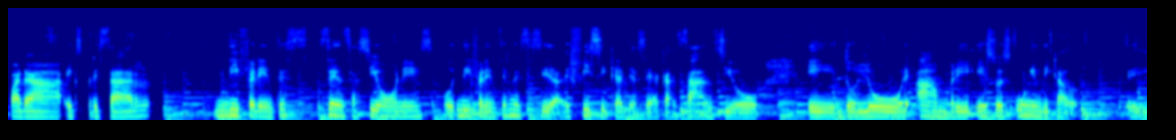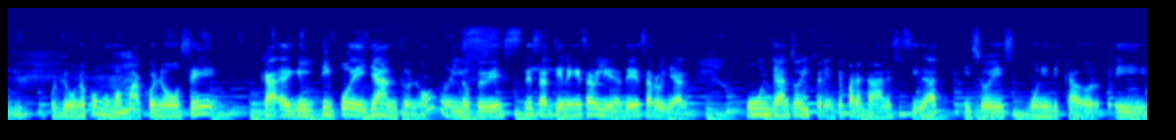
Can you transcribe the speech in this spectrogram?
para expresar diferentes sensaciones o diferentes necesidades físicas, ya sea cansancio, eh, dolor, hambre, eso es un indicador. Eh, porque uno como mamá conoce el tipo de llanto, ¿no? Los bebés tienen esa habilidad de desarrollar un llanto diferente para cada necesidad. Eso es un indicador eh,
